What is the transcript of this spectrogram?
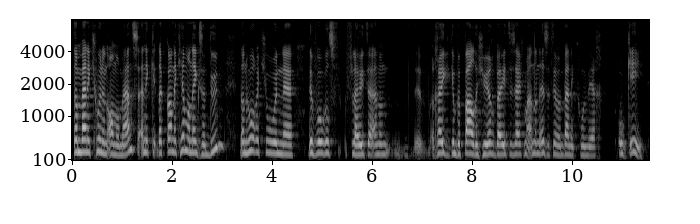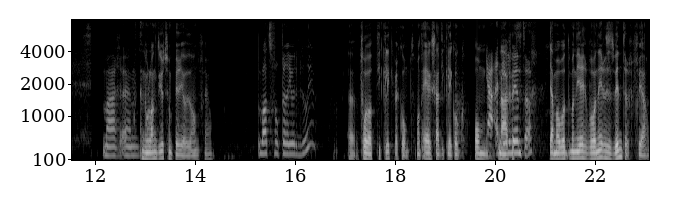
Dan ben ik gewoon een ander mens. En ik, daar kan ik helemaal niks aan doen. Dan hoor ik gewoon eh, de vogels fluiten. En dan eh, ruik ik een bepaalde geur buiten, zeg maar. En dan is het, dan ben ik gewoon weer oké. Maar ehm, En hoe lang duurt zo'n periode dan voor jou? wat voor periode bedoel je? Eh, voordat die klik weer komt. Want ergens gaat die klik ook om Ja, een naar hele het- winter. Ja, maar wat, wanneer, wanneer is het winter voor jou?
